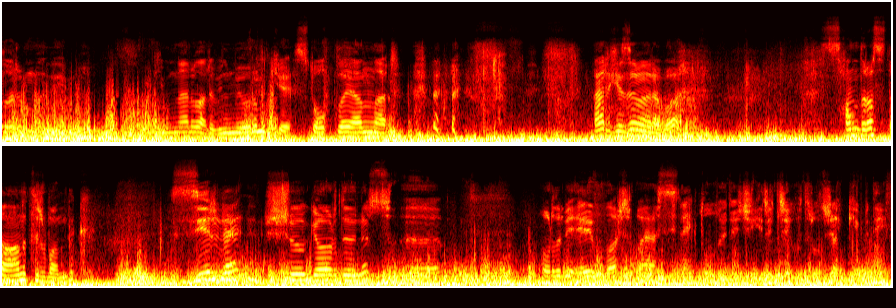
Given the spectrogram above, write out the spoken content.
dostlarım mı diyeyim. Kimler var bilmiyorum ki. Stalklayanlar. Herkese merhaba. Sandras Dağı'nı tırmandık. Zirve şu gördüğünüz e, orada bir ev var. Bayağı sinek doluydu. İçi girecek oturulacak gibi değil.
